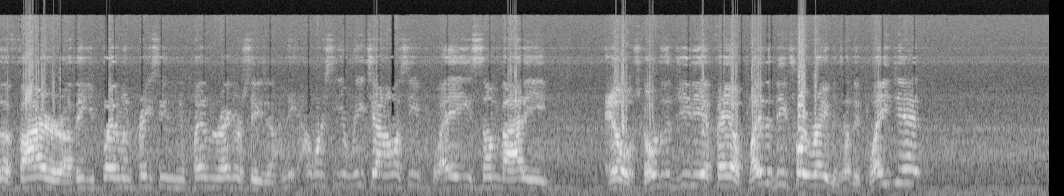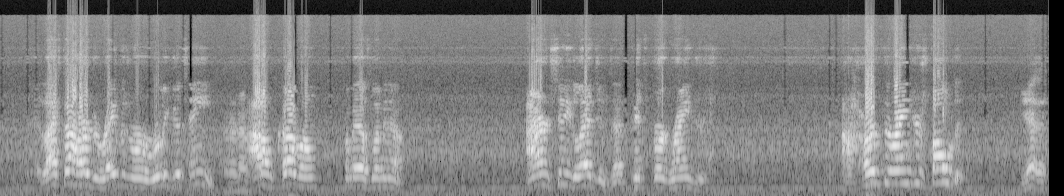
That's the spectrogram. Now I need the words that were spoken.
the Fire. I think you played them in preseason. You played them in regular season. I, need, I want to see you reach out. I want to see you play somebody else. Go to the GDFL. Play the Detroit Ravens. Have they played yet? Last I heard, the Ravens were a really good team. I don't know. I don't cover them. Somebody else let me know. Iron City Legends at Pittsburgh Rangers. I heard the Rangers folded. Yeah,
